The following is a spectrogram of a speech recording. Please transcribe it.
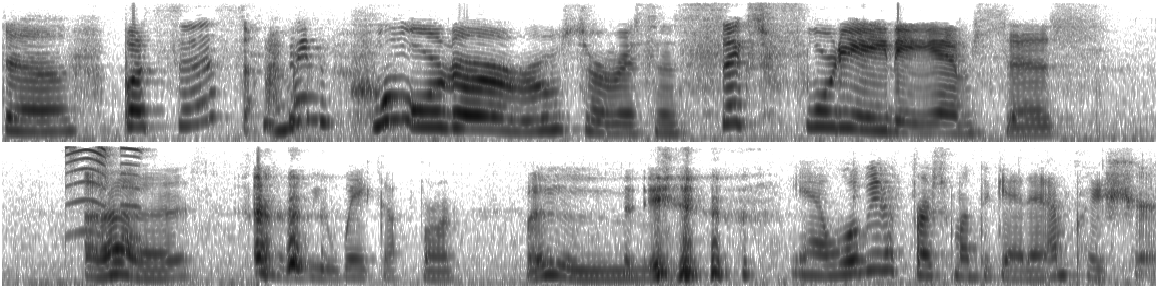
the? But since, I mean, who order room service at 6.48 a.m., sis? Us. We wake up for food. yeah, we'll be the first one to get it, I'm pretty sure.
